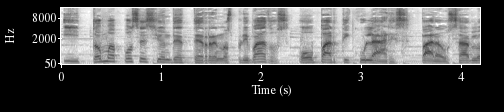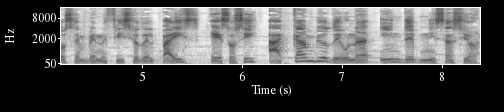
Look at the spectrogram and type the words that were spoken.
y toma posesión de terrenos privados o particulares para usarlos en beneficio del país, eso sí, a cambio de una indemnización.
